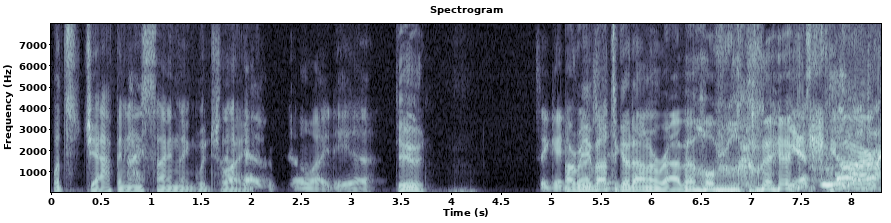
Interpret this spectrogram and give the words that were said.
What's Japanese sign language like? I like? have no idea. Dude, It's a good Are we about to go down a rabbit hole real quick? Yes, we are.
